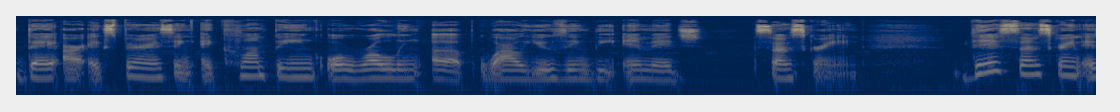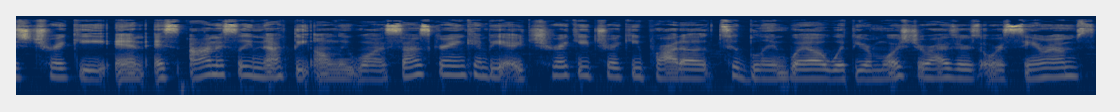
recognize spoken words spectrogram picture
they are experiencing a clumping or rolling up while using the image sunscreen. This sunscreen is tricky and it's honestly not the only one. Sunscreen can be a tricky, tricky product to blend well with your moisturizers or serums.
